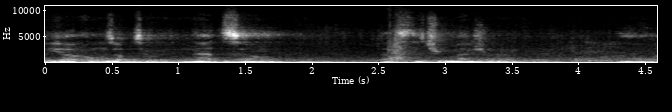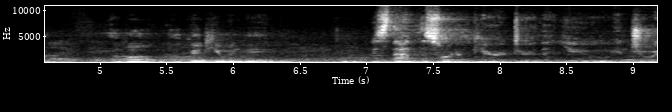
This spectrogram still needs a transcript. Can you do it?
he uh, owns up to it, and that's um, that's the true measure uh, of a, a good human being. Is that the sort of character that you enjoy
